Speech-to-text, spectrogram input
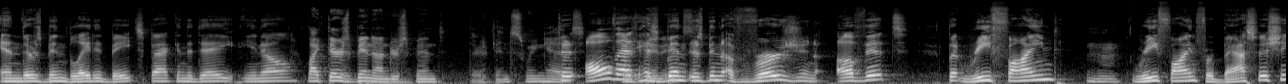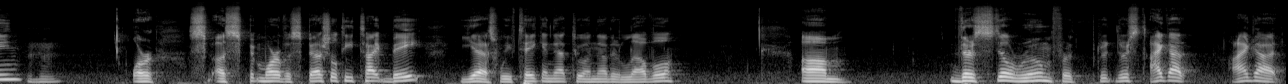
And there's been bladed baits back in the day, you know. Like there's been underspins, there's been swing heads. There, all that There's has been- been, there's been a version of it, but refined, hmm refined for bass fishing. hmm or a sp- more of a specialty type bait, yes, we've taken that to another level. Um, there's still room for there's I got I got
